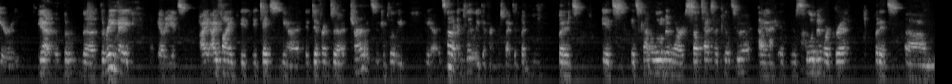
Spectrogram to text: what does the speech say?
eerie. Yeah, the the the remake. I mean, it's I, I find it, it takes you know a different uh, turn. It's a completely yeah, it's not a completely different perspective, but but it's it's it's got a little bit more subtext I feel to it, and Okay. it, there's a little bit more grit. But it's um,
